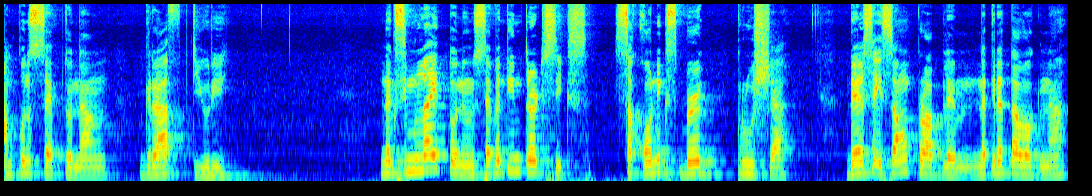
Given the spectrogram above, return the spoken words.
ang konsepto ng graph theory. Nagsimula ito noong 1736 sa Königsberg, Prussia dahil sa isang problem na tinatawag na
